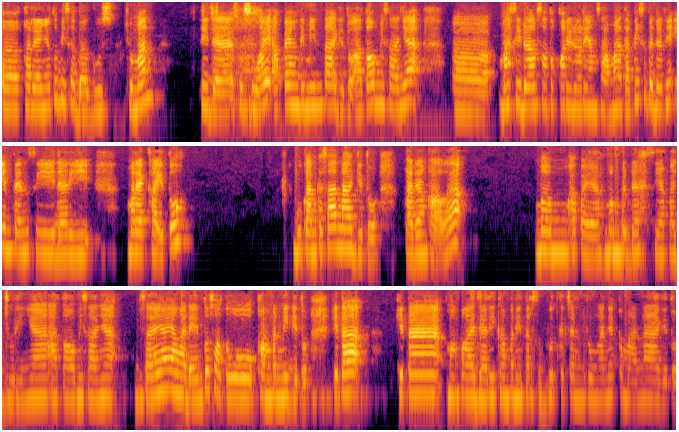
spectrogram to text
eh, karyanya tuh bisa bagus, cuman tidak sesuai apa yang diminta gitu atau misalnya eh, masih dalam satu koridor yang sama tapi sebenarnya intensi dari mereka itu bukan ke sana gitu. Kadangkala mem, apa ya membedah siapa jurinya atau misalnya misalnya yang ngadain tuh satu company gitu. Kita kita mempelajari company tersebut kecenderungannya ke mana gitu.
